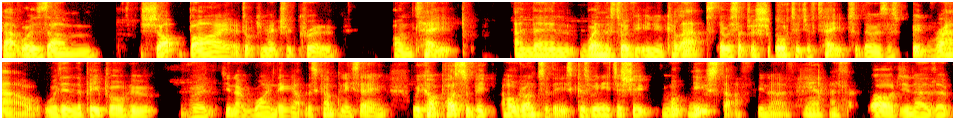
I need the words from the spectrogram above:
that was um shot by a documentary crew on tape. And then when the soviet union collapsed there was such a shortage of tapes that there was this big row within the people who were you know winding up this company saying we can't possibly hold on to these because we need to shoot more new stuff you know? Yeah. And thank god you know the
